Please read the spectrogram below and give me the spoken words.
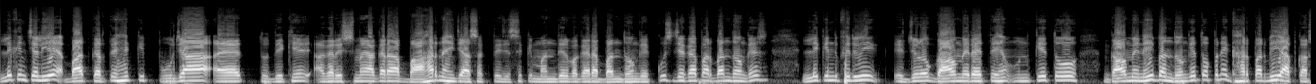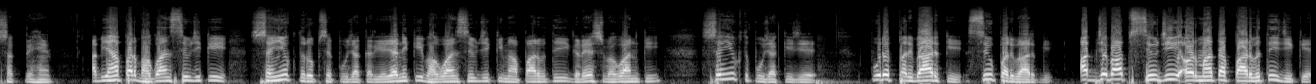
लेकिन चलिए, बात करते हैं कि पूजा तो देखिए, अगर इसमें अगर आप बाहर नहीं जा सकते, जैसे कि मंदिर वगैरह बंद होंगे, कुछ जगह पर बंद होंगे, लेकिन फिर भी जो लोग गाँव में रहते हैं, उनके तो गाँव में नहीं बंद होंगे तो अपने घर पर भी आप कर सकते हैं। अब यहाँ पर भगवान शिव जी की संयुक्त रूप से पूजा करिए, यानी कि भगवान शिव जी की, माँ पार्वती, गणेश भगवान की, संयुक्त पूजा कीजिए, पूरे परिवार की, शिव परिवार की। अब जब आप शिव जी और माता पार्वती जी के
